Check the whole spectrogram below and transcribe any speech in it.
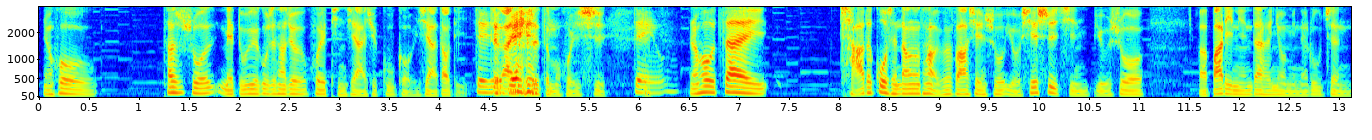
然后。他是说，每读一个故事，他就会停下来去 Google 一下，到底这个案子是怎么回事。对，对，对，对，然后在查的过程当中，他也会发现说，有些事情，比如说，呃，八零年代很有名的陆政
